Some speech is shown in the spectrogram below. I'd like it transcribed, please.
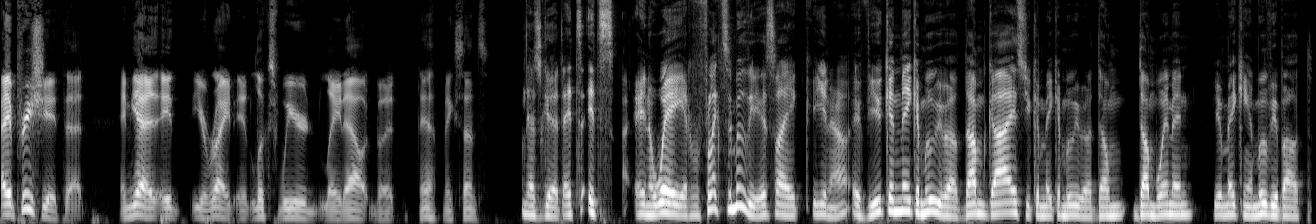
I appreciate that. and yeah, it you're right. It looks weird laid out, but yeah, makes sense. That's good. It's it's in a way it reflects the movie. It's like you know, if you can make a movie about dumb guys, you can make a movie about dumb dumb women. If you're making a movie about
